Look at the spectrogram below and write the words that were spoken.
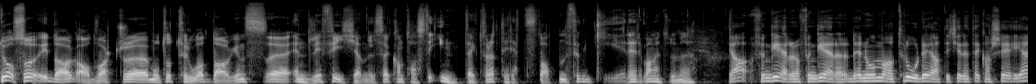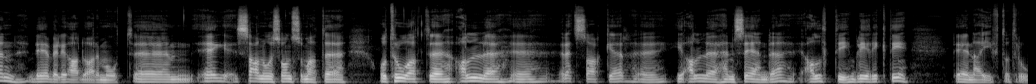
Du har også i dag advart eh, mot å tro at dagens endelige frikjennelse kan tas til inntekt for at rettsstaten fungerer. Hva mente du med det? Ja, fungerer og fungerer. Det er noe med å tro det at ikke dette kan skje igjen. Det vil jeg advare mot. Jeg sa noe sånn som at å tro at alle rettssaker i alle henseende alltid blir riktig, det er naivt å tro.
